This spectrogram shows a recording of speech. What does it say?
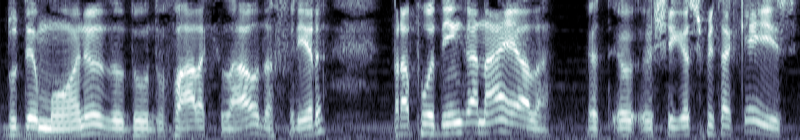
do demônio, do, do, do Valak lá, ou da freira, para poder enganar ela. Eu, eu, eu cheguei a suspeitar que é isso.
